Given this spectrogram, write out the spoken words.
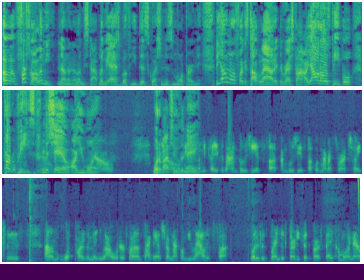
Uh, first of all, let me, no, no, no, let me stop. Let me ask both of you this question. This is more pertinent. Do y'all motherfuckers talk loud at the restaurant? Are y'all those people? Purple Peace, Michelle, are you one? No. What about you, Lanae? Let me tell you, because I'm bougie as fuck. I'm bougie as fuck with my restaurant choices, um, what part of the menu I order from. So I damn sure I'm not going to be loud as fuck. What is this, Brenda's 35th birthday? Come on now.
